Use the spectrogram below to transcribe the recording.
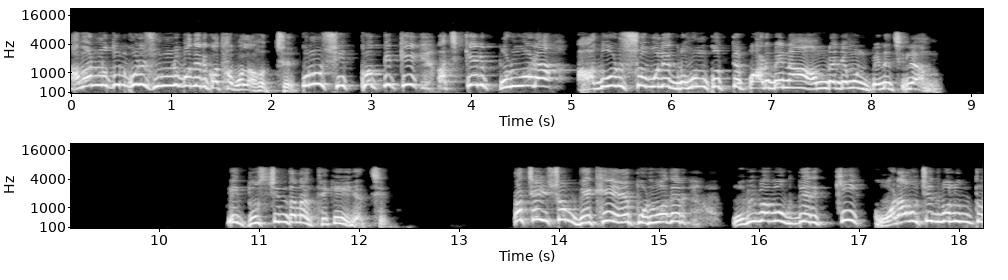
আবার নতুন করে শূন্য পদের কথা বলা হচ্ছে। কোন শিক্ষককে কি আজকের পড়ুয়ারা আদর্শ বলে গ্রহণ করতে পারবে না? আমরা যেমন পেরেছিলাম। এই দুশ্চিন্তা না থেকেই যাচ্ছে। আচ্ছা এইসব দেখে পড়ুয়াদের অভিভাবকদের কি করা উচিত বলুন তো?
